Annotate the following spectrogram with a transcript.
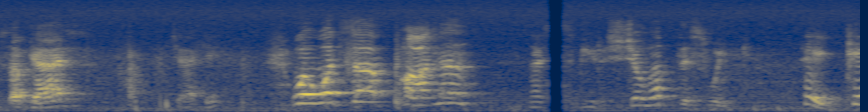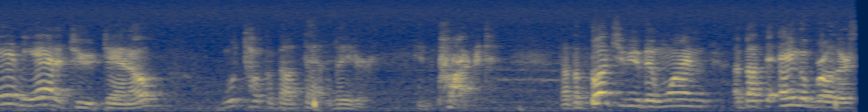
What's up, guys? Jackie? Well, what's up, partner? Nice of you to show up this week. Hey, candy attitude, Dano. We'll talk about that later in private. Now, the bunch of you have been whining about the Angle brothers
